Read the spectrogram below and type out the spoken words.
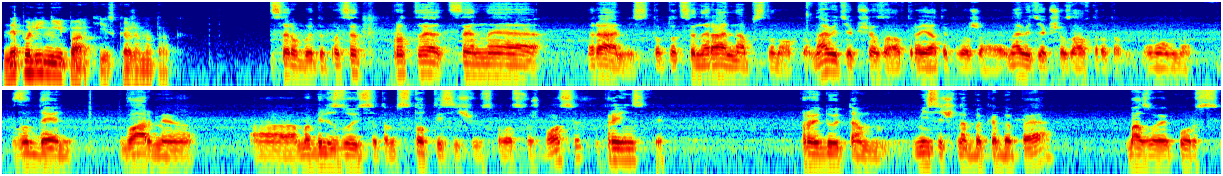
не по лінії партії, скажімо так. це робити. Про це проте це не реальність, тобто це не реальна обстановка. Навіть якщо завтра, я так вважаю, навіть якщо завтра там умовно за день в армію а, мобілізується там 100 тисяч військовослужбовців українських, пройдуть там місячне БКБП, базовий курс,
